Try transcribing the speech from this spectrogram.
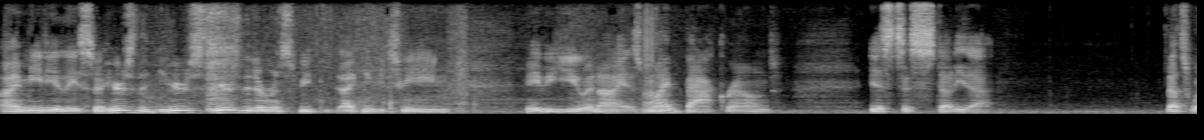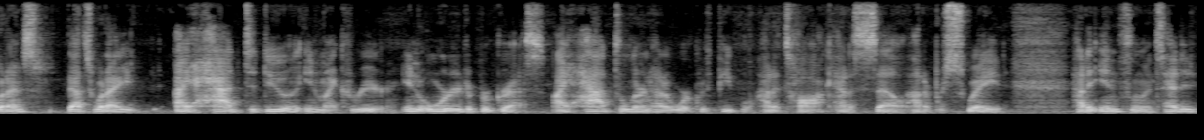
I immediately. So here's the here's here's the difference. Be, I think between maybe you and I is my background is to study that. That's what I'm. That's what I I had to do in my career in order to progress. I had to learn how to work with people, how to talk, how to sell, how to persuade, how to influence. How to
